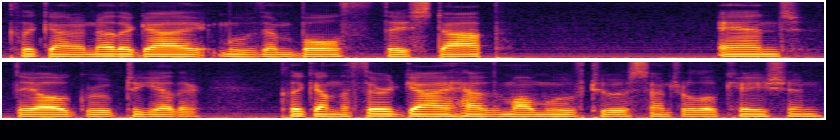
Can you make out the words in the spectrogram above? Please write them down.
Click on another guy, move them both, they stop, and they all group together. Click on the third guy, have them all move to a central location.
